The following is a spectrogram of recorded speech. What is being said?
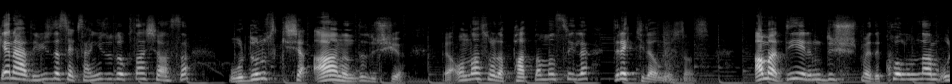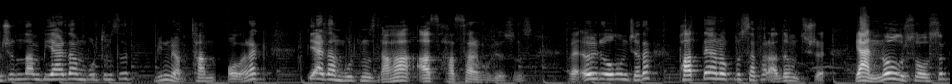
genelde %80 %90 şansa vurduğunuz kişi anında düşüyor. Ve ondan sonra da patlamasıyla direkt kill alıyorsunuz. Ama diyelim düşmedi. Kolundan ucundan bir yerden vurduğunuzda bilmiyorum tam olarak bir yerden vurduğunuzda daha az hasar vuruyorsunuz. Ve öyle olunca da patlayan ok bu sefer adamı düşürüyor. Yani ne olursa olsun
